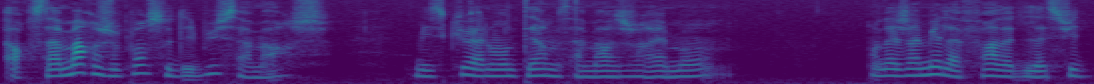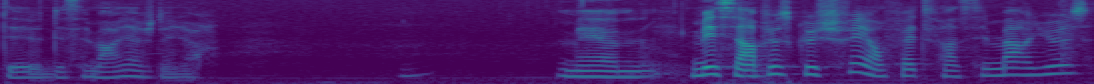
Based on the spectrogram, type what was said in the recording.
Alors ça marche, je pense, au début ça marche, mais est-ce qu'à long terme ça marche vraiment? On n'a jamais la fin de la suite de, ces mariages d'ailleurs. Mais, euh, mais c'est un peu ce que je fais en fait, enfin, c'est marieuse,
